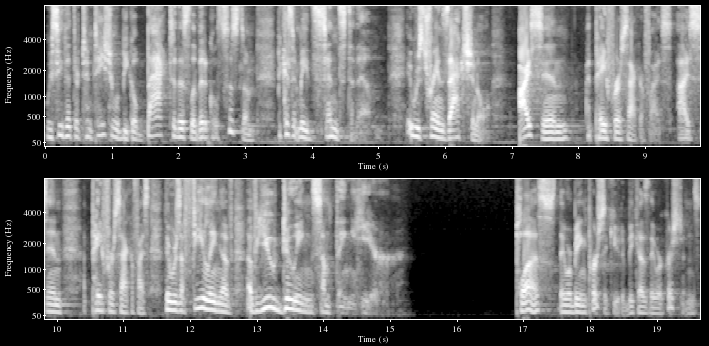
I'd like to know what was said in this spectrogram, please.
we see that their temptation would be go back to this Levitical system because it made sense to them. It was transactional. I sin, I pay for a sacrifice. I sin, I pay for a sacrifice. There was a feeling of, of you doing something here. Plus, they were being persecuted because they were Christians,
